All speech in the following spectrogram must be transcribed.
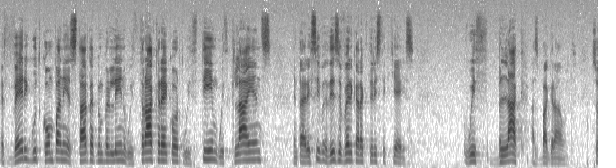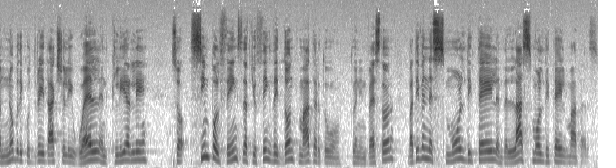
a very good company, a startup in Berlin with track record, with team, with clients, and I received, this is a very characteristic case, with black as background. So nobody could read actually well and clearly. So simple things that you think they don't matter to, to an investor, but even a small detail and the last small detail matters.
